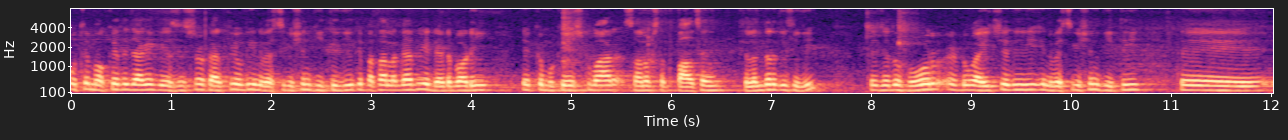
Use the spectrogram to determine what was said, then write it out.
ਉੱਥੇ ਮੌਕੇ ਤੇ ਜਾ ਕੇ ਕੇਸ ਰਜਿਸਟਰ ਕਰਕੇ ਉਹਦੀ ਇਨਵੈਸਟੀਗੇਸ਼ਨ ਕੀਤੀ ਗਈ ਤੇ ਪਤਾ ਲੱਗਾ ਵੀ ਇਹ ਡੈੱਡ ਬਾਡੀ ਇੱਕ ਮੁਕੇਸ਼ ਕੁਮਾਰ, son of ਸਤਪਾਲ ਸਿੰਘ ਜਲੰਧਰ ਦੀ ਸੀਗੀ। ਤੇ ਜਦੋਂ ਹੋਰ ਡੂੰਘਾਈ 'ਚ ਇਹਦੀ ਇਨਵੈਸਟੀਗੇਸ਼ਨ ਕੀਤੀ ਤੇ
